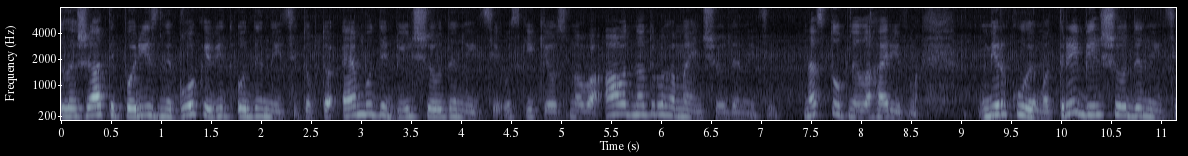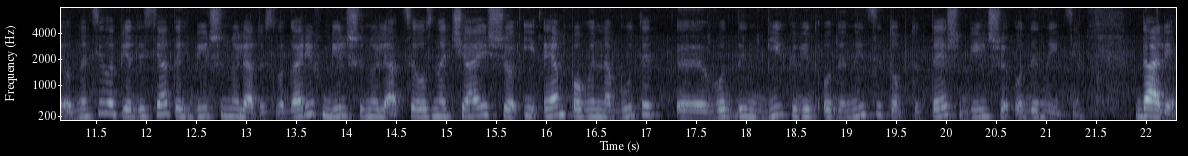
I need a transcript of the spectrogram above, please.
лежати по різні боки від одиниці. Тобто m буде більше одиниці, оскільки основа а одна друга менше одиниці. Наступний логарифм. Міркуємо 3 більше одиниці, 1,5 більше нуля, тобто логарифм більше нуля. Це означає, що і m повинна бути е, в один бік від одиниці, тобто теж більше одиниці. Далі,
